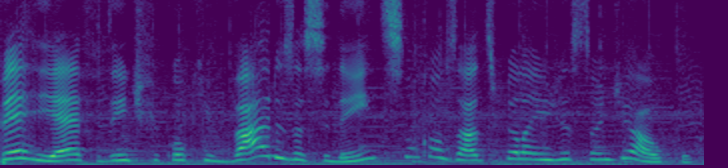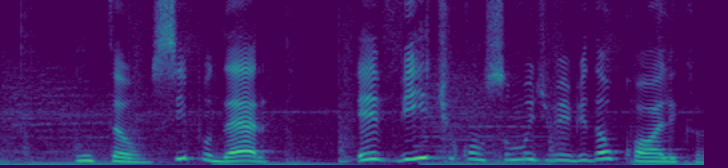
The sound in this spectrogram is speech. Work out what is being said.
PRF identificou que vários acidentes são causados pela ingestão de álcool. Então, se puder, evite o consumo de bebida alcoólica,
